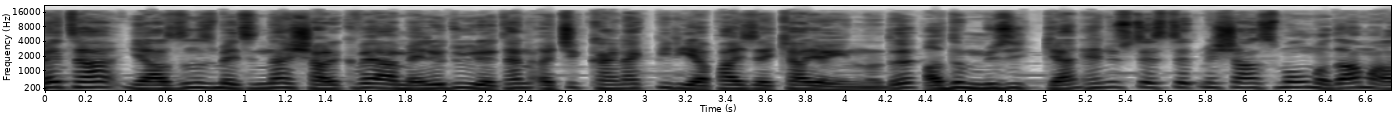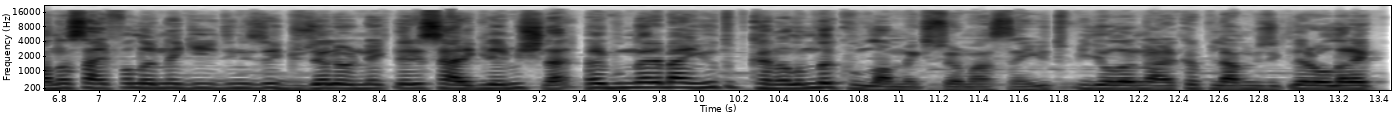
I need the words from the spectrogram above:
Meta, yazdığınız metinden şarkı veya melodi üreten açık kaynak bir yapay zeka yayınladı. Adı Müzikken. Henüz test etme şansım olmadı ama ana sayfalarına girdiğinizde güzel örnekleri sergilemişler. Tabii bunları ben YouTube kanalımda kullanmak istiyorum aslında. YouTube videolarının arka plan müzikleri olarak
